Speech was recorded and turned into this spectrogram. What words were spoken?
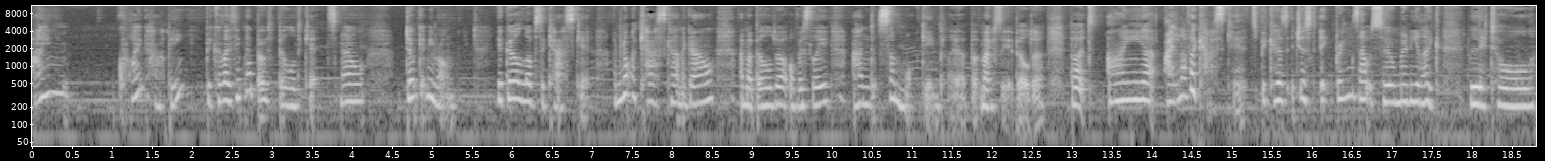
I'm quite happy because I think they're both build kits. Now, don't get me wrong, your girl loves a CAS kit. I'm not a CAS kind of gal. I'm a builder, obviously, and somewhat game player, but mostly a builder. But I uh, I love a CAS kit because it just it brings out so many like little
